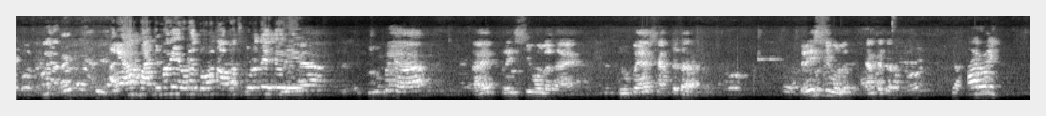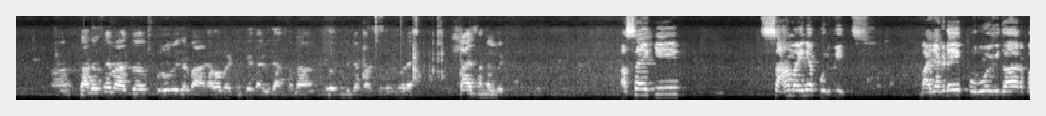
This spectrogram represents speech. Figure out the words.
अरे हा पाठीमागे एवढा जोरात आवाज कोणता येतो रे? कृपया साहेब प्रेसशी बोलत आहे. कृपया शांतता राखा प्रेसशी बोलत आहे, शांतता राखा. दादासाहेब आज पूर्व विदर्भ आढावा बैठक घेत आहे विधानसभा निवडणुकीच्या पार्श्वभूमीवर आहे काय सांगाल बैठक असं आहे की सहा महिन्यापूर्वीच माझ्याकडे पूर्व विदर्भ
